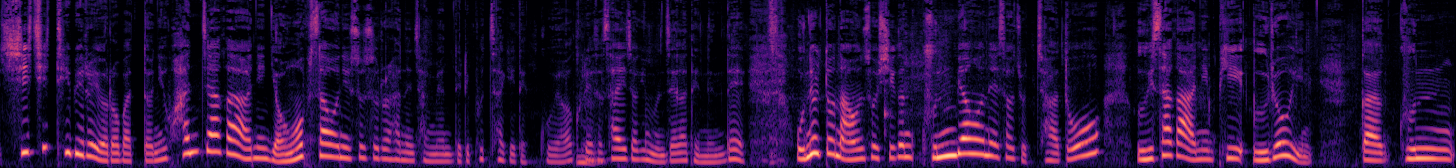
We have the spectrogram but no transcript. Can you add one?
CCTV를 열어봤더니 환자가 아닌 영업사원이 수술을 하는 장면들이 포착이 됐고요. 그래서 네. 사회적인 문제가 됐는데 오늘 또 나온 소식은 군병원에서조차도 의사가 아닌 비의료인 그러니까 군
